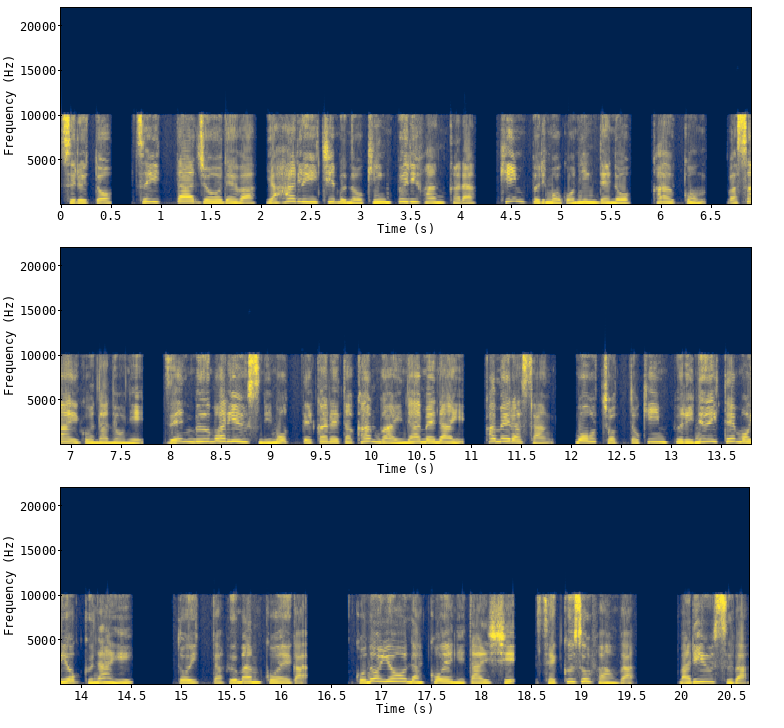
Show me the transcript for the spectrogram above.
すると、ツイッター上ではやはり一部のキンプリファンから、キンプリも5人でのカウコンは最後なのに、全部マリウスに持ってかれた感が否めない。カメラさん、もうちょっとキンプリ抜いてもよくない？といった不満声が。このような声に対し、セクゾファンは、マリウスは、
